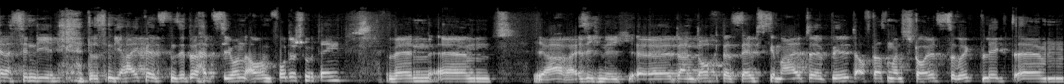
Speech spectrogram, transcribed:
Das sind die, das sind die heikelsten Situationen auch im Fotoshooting, wenn, ähm, ja, weiß ich nicht, äh, dann doch das selbstgemalte Bild, auf das man stolz zurückblickt, ähm,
